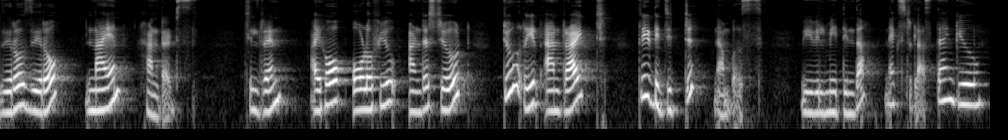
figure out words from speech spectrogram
800, 800s. 900, 900s. Children, I hope all of you understood to read and write three digit numbers. We will meet in the next class. Thank you.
